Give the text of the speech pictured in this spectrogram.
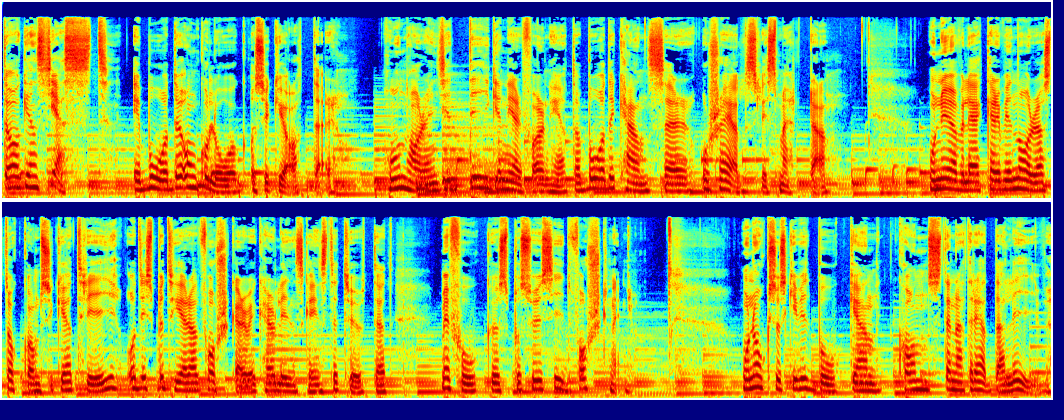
Dagens gäst är både onkolog och psykiater. Hon har en gedigen erfarenhet av både cancer och själslig smärta. Hon är överläkare vid Norra Stockholms psykiatri och disputerad forskare vid Karolinska institutet med fokus på suicidforskning. Hon har också skrivit boken Konsten att rädda liv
